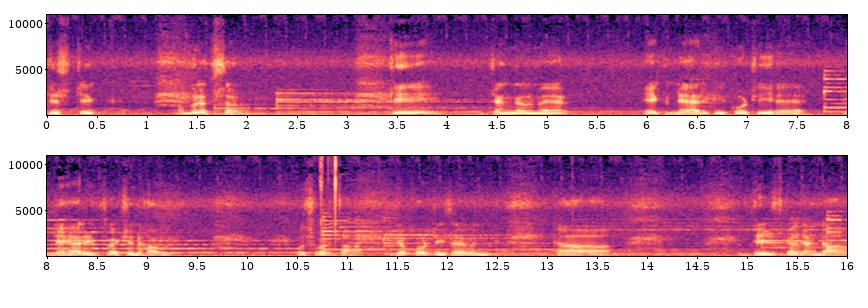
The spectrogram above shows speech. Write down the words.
डिस्ट्रिक्ट अमृतसर के जंगल में एक नहर की कोठी है, नहर इंस्पेक्शन हाउस। उस वक्त था, जब 47 का देश का झंडा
